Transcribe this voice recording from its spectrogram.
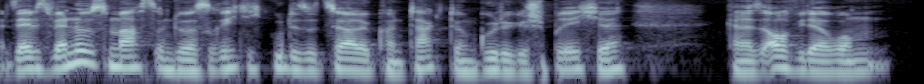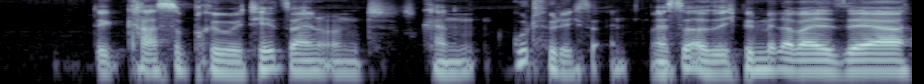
selbst wenn du es machst und du hast richtig gute soziale Kontakte und gute Gespräche, kann es auch wiederum eine krasse Priorität sein und kann gut für dich sein. Weißt du, also ich bin mittlerweile sehr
